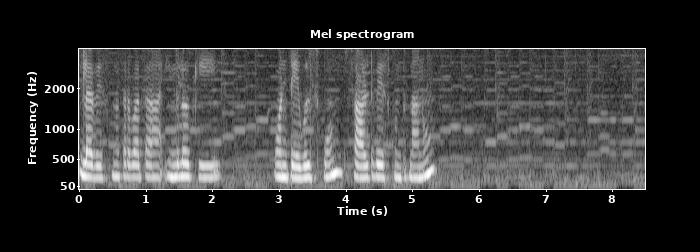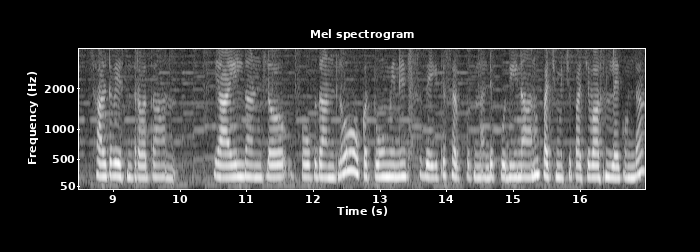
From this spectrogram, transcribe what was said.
ఇలా వేసుకున్న తర్వాత ఇందులోకి వన్ టేబుల్ స్పూన్ సాల్ట్ వేసుకుంటున్నాను. సాల్ట్ వేసిన తర్వాత ఈ ఆయిల్ దాంట్లో పోపు దాంట్లో ఒక టూ మినిట్స్ వేగితే సరిపోతుందండి. పుదీనాను పచ్చిమిర్చి పచ్చివాసన లేకుండా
